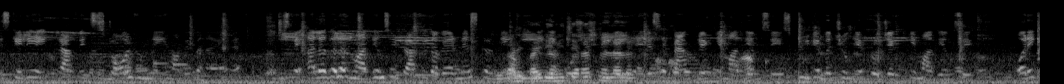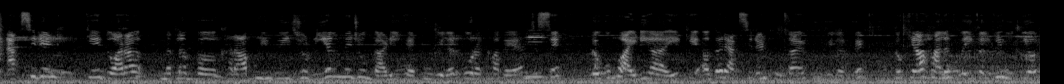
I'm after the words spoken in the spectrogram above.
इसके लिए एक ट्रैफ़िक स्टॉल हमने यहाँ पे बनाया है जिसमें अलग अलग माध्यम से ट्रैफ़िक अवेयरनेस करने की कोशिश की गई है जैसे पैम्पलेट के माध्यम से स्कूल के बच्चों के प्रोजेक्ट के माध्यम से। और एक एक्सीडेंट के द्वारा मतलब खराब हुई हुई जो रियल में जो गाड़ी है टू व्हीलर वो रखा गया है, जिससे लोगों को आइडिया आए कि अगर एक्सीडेंट होता है टू व्हीलर पे तो क्या हालत व्हीकल की होती है और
